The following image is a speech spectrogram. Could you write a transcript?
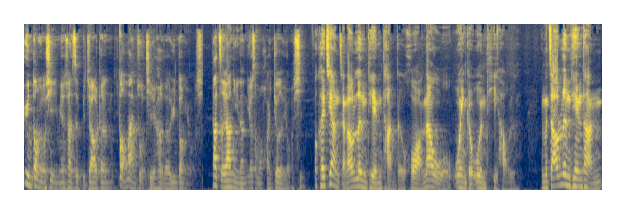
运动游戏里面算是比较跟动漫做结合的运动游戏。那泽阳你呢？你有什么怀旧的游戏？OK，这样讲到任天堂的话，那我问一个问题好了，你们知道任天堂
